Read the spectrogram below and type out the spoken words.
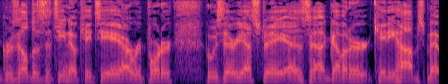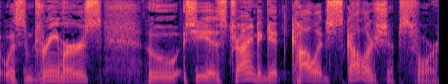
Griselda Zetino, KTAR reporter, who was there yesterday as uh, Governor Katie Hobbs met with some dreamers who she is trying to get college scholarships for.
